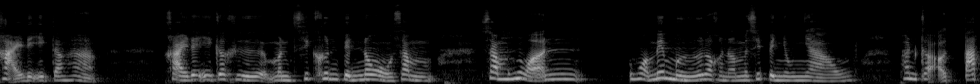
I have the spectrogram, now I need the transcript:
ขายได้อีกต่างหาก ขายได้อีกก็คือ มันสิขึ้นเป็นโน่ซ้ำซ้ำหัวหัวแม่มือเนาะค่ะเนาะมันสิเป็นยาวๆพันก็เอาตัด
